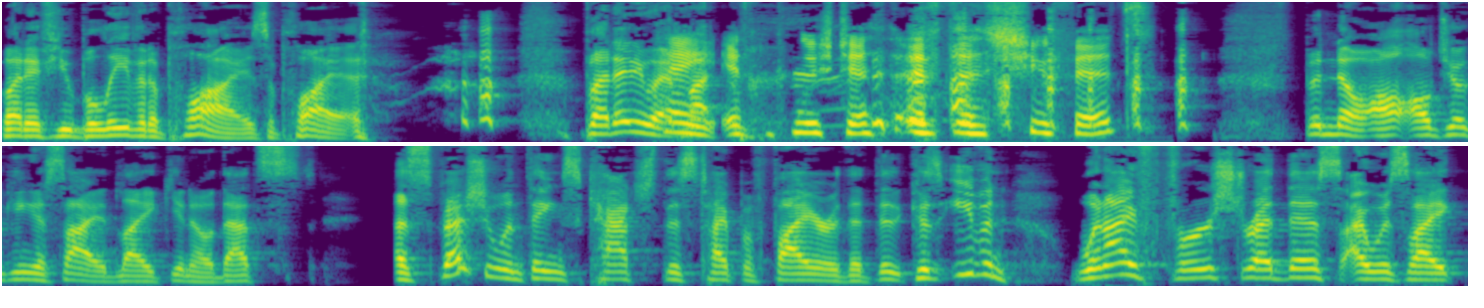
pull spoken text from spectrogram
But if you believe it applies apply it. But anyway Hey, my- if the shoe, if the shoe fits, but no, all, all joking aside, like you know, that's especially when things catch this type of fire. That because even when I first read this, I was like,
